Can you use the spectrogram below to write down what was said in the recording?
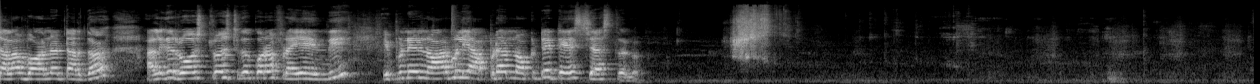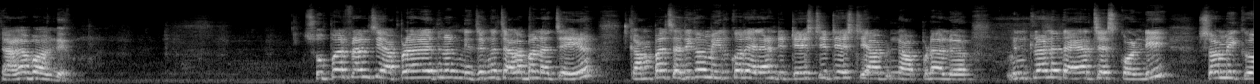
చాలా బాగున్నట్టు అర్థం. అలాగే రోస్ట్ రోస్ట్గా కూడా ఫ్రై అయింది. ఇప్పుడు నేను నార్మల్ ఈ అప్పడాన్ని ఒకటే టేస్ట్ చేస్తాను. చాలా బాగుంది. సూపర్ ఫ్రెండ్స్ ఈ నాకు నిజంగా చాలా బాగా నచ్చాయి. కంపల్సరీగా మీరు కూడా ఎలాంటి టేస్టీ టేస్టీ అప్పడాలు ఇంట్లోనే తయారు చేసుకోండి. సో మీకు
